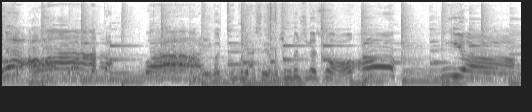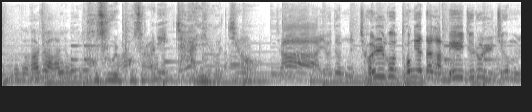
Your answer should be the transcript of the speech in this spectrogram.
와, 와, 야, 이걸 두 분이 하시려면 힘드시겠어. 어, 이야. 그거 가져와가지고 포슬포슬하니 잘 익었죠. 자, 요즘 절고통에다가 메주를 지금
